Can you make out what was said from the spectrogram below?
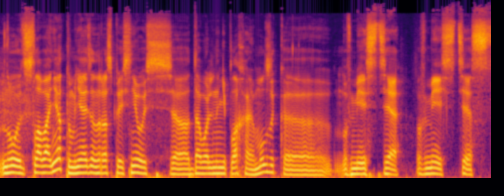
Ну, слова нет, но мне один раз приснилась э, довольно неплохая музыка э, вместе, вместе с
